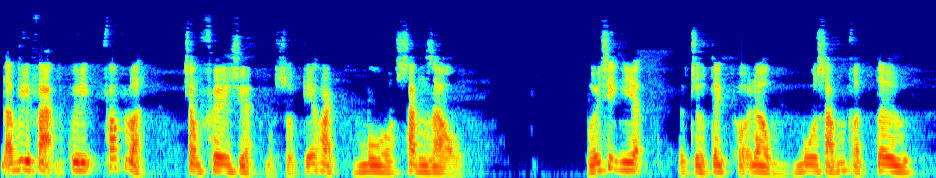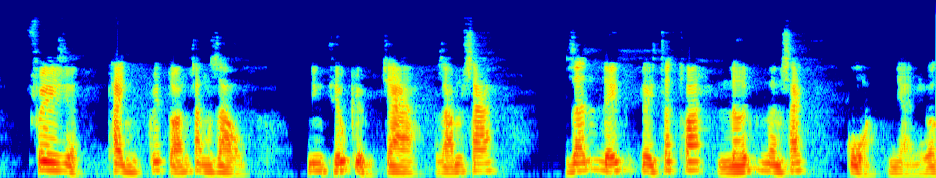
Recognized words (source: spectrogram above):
đã vi phạm quy định pháp luật trong phê duyệt một số kế hoạch mua xăng dầu. Với trách nhiệm là Chủ tịch Hội đồng Mua sắm vật tư phê duyệt thành quyết toán xăng dầu nhưng thiếu kiểm tra, giám sát dẫn đến gây thất thoát lớn ngân sách của nhà nước.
